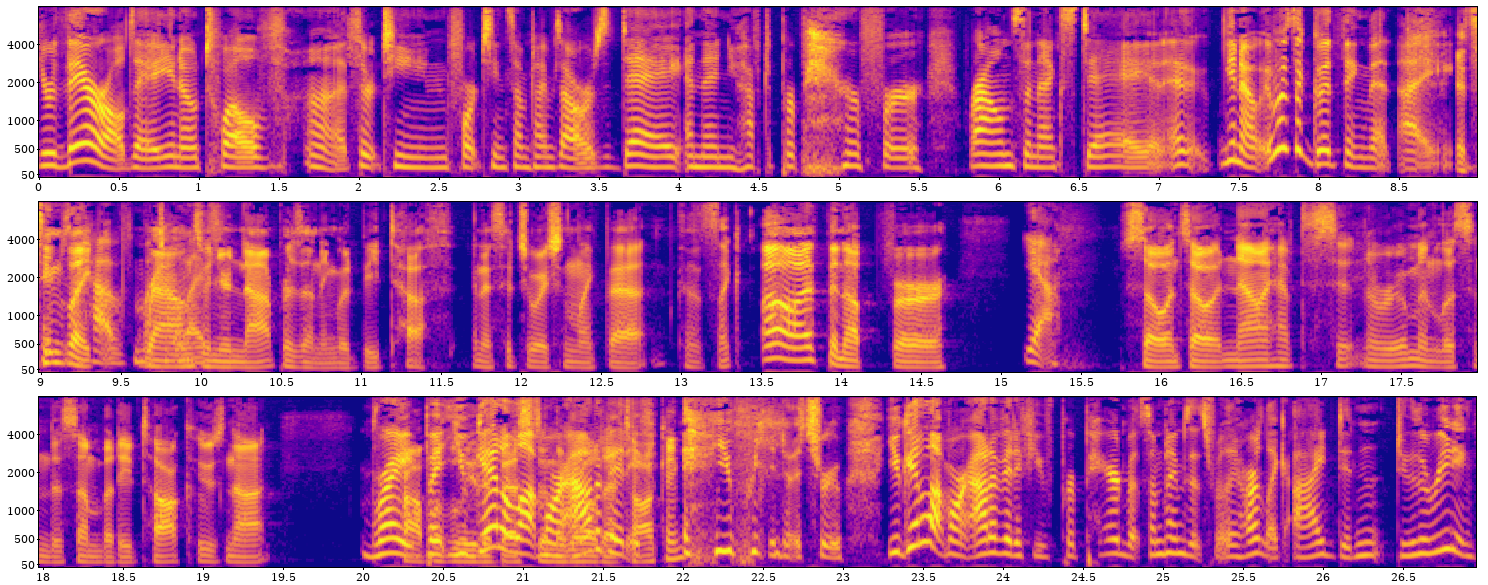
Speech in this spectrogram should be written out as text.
you're there all day, you know, 12, uh, 13, 14, sometimes hours a day. And then you have to prepare for rounds the next day. And, uh, you know, it was a good thing that I It seems like have much of a rounds when you're not presenting would be tough in a situation like that because it's like, oh, I've been up for Yeah. so and so, and now I have to sit in a room and listen to somebody talk who's not. Right. But you get a lot more out of it. If, you, you know, it's true. You get a lot more out of it if you've prepared, but sometimes it's really hard. Like I didn't do the reading,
